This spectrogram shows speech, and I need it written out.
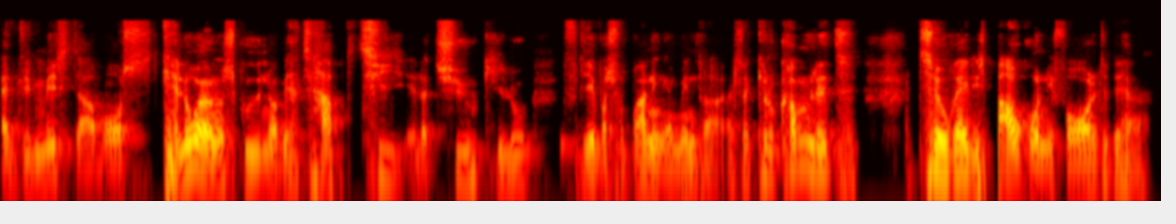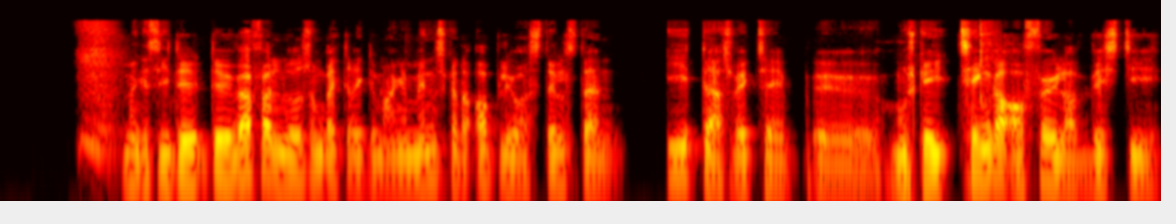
at vi mister vores kalorieunderskud, når vi har tabt 10 eller 20 kilo, fordi vores forbrænding er mindre. Altså, kan du komme lidt teoretisk baggrund i forhold til det her? Man kan sige, det, det er i hvert fald noget, som rigtig, rigtig mange mennesker, der oplever stillstand i deres vægttab, øh, måske tænker og føler, hvis de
